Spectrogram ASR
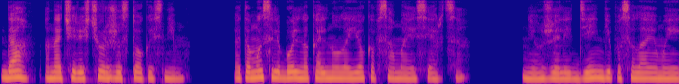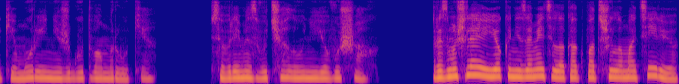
Да, она чересчур жестока с ним. Эта мысль больно кольнула Йока в самое сердце. Неужели деньги, посылаемые Кимурой, не жгут вам руки? Все время звучало у нее в ушах. Размышляя, Йока не заметила, как подшила материю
